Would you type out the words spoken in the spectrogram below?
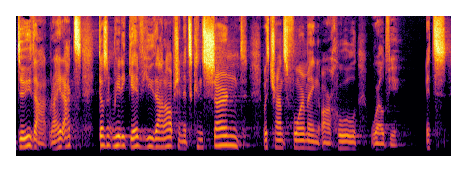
do that, right? Acts doesn't really give you that option. It's concerned with transforming our whole worldview. It's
